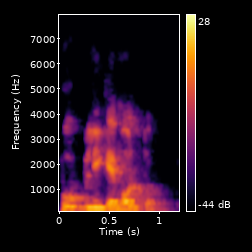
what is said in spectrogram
pubbliche molto,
